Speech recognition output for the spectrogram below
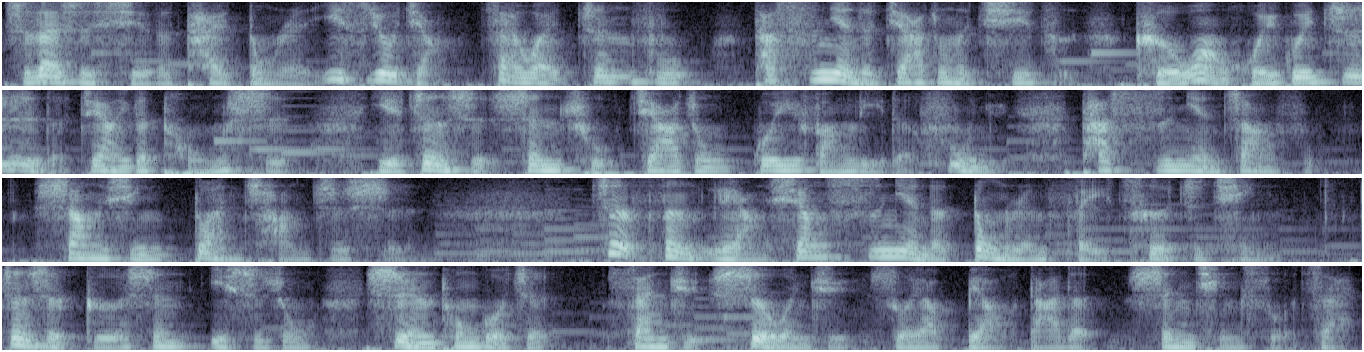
实在是写的太动人，意思就讲在外征夫。他思念着家中的妻子，渴望回归之日的这样一个同时，也正是身处家中闺房里的妇女，她思念丈夫，伤心断肠之时，这份两相思念的动人悱恻之情，正是《隔生》一诗中诗人通过这三句设问句所要表达的深情所在。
